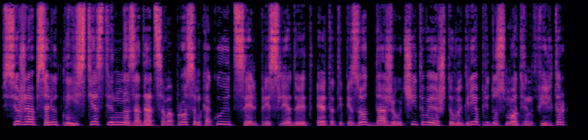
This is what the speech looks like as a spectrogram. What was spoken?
Все же абсолютно естественно задаться вопросом, какую цель преследует этот эпизод, даже учитывая, что в игре предусмотрен фильтр,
